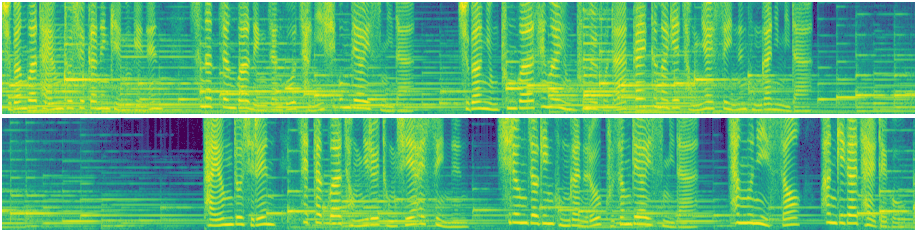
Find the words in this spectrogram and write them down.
주방과 다용도실 가는 길목에는 수납장과 냉장고 장이 시공되어 있습니다. 주방 용품과 생활용품을 보다 깔끔하게 정리할 수 있는 공간입니다. 다용도실은 세탁과 정리를 동시에 할 수 있는 실용적인 공간으로 구성되어 있습니다. 창문이 있어 환기가 잘 되고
